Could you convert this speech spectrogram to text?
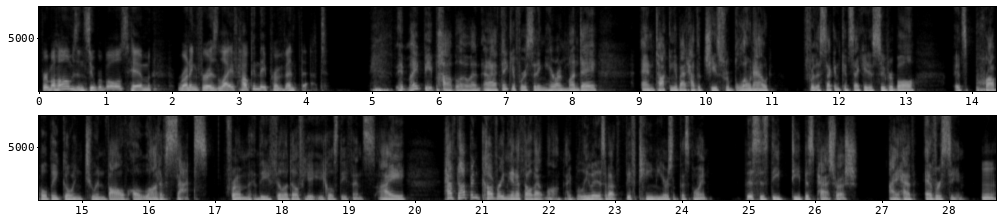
for Mahomes in Super Bowls? Him running for his life? How can they prevent that? It might be Pablo, and and I think if we're sitting here on Monday and talking about how the Chiefs were blown out for the second consecutive Super Bowl, it's probably going to involve a lot of sacks from the Philadelphia Eagles defense. I have not been covering the NFL that long. I believe it is about 15 years at this point. This is the deepest pass rush I have ever seen mm.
